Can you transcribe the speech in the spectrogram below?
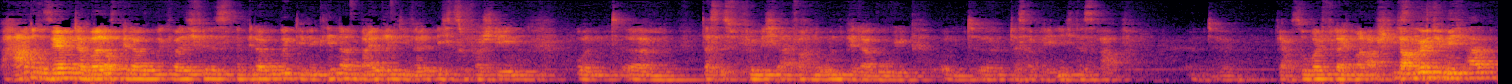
hadere sehr mit der Waldorfpädagogik, weil ich finde, es ist eine Pädagogik, die den Kindern beibringt, die Welt nicht zu verstehen. Und ähm, das ist für mich einfach eine Unpädagogik und äh, deshalb lehne ich das ab. Und äh, ja, soweit vielleicht mal abschließen. Da möchte ich mich an,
